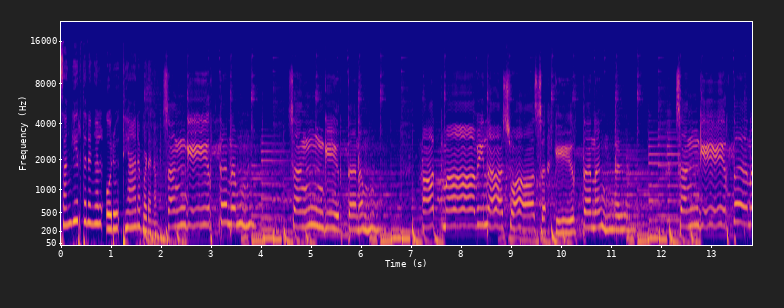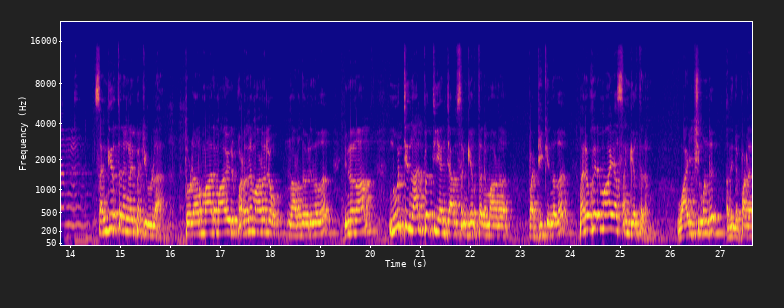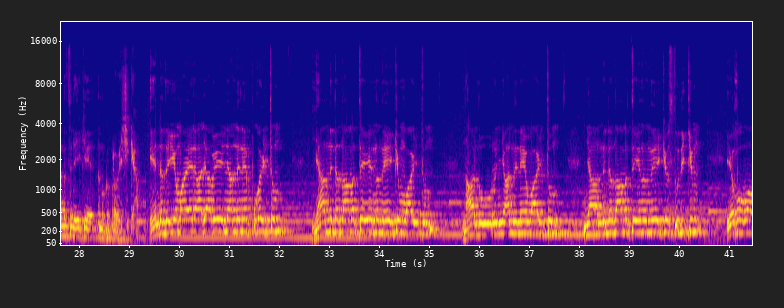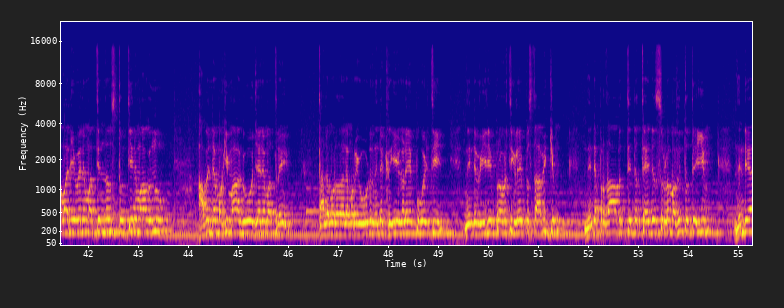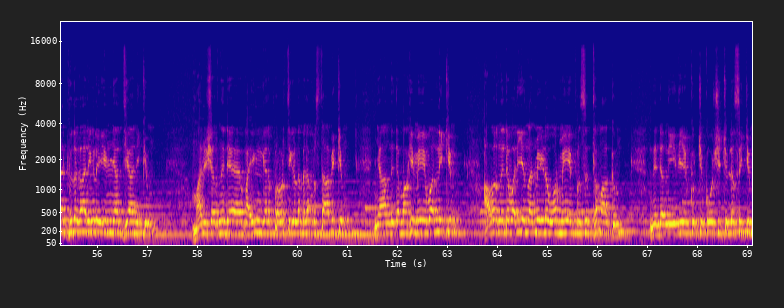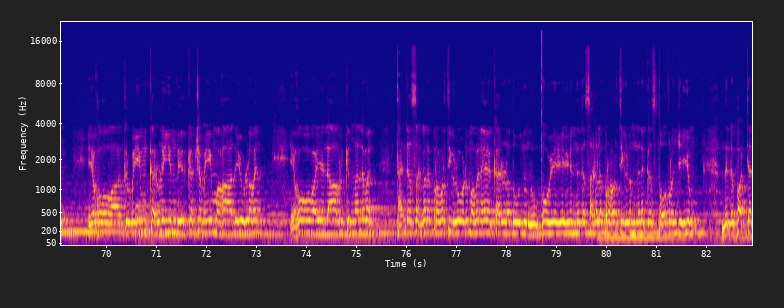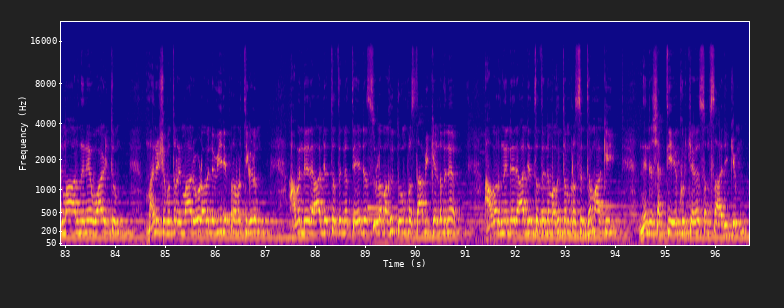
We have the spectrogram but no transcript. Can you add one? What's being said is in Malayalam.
സങ്കീർത്തനങ്ങൾ ഒരു ധ്യാന പഠനം. സങ്കീർത്തനം സങ്കീർത്തനം ആത്മാവിനാശ്വാസ കീർത്തനങ്ങൾ. സങ്കീർത്തനം. സങ്കീർത്തനങ്ങളെ പറ്റിയുള്ള തുടർമാനമായ ഒരു പഠനമാണല്ലോ നടന്നു വരുന്നത്. ഇന്ന് നാം നൂറ്റി നാൽപ്പത്തി അഞ്ചാം സങ്കീർത്തനമാണ് പഠിക്കുന്നത്. മനോഹരമായ സങ്കീർത്തനം. വായിച്ചുകൊണ്ട് അതിന്റെ പഠനത്തിലേക്ക് നമുക്ക് പ്രവേശിക്കാം. എന്റെ ദൈവമായ രാജാവേ ഞാൻ നിന്നെ പുകഴ്ത്തും. ഞാൻ നിന്റെ നാമത്തെ എന്ന് എന്നേക്കും വാഴ്ത്തും. നാൾതോറും ഞാൻ നിന്നെ വാഴ്ത്തും. ഞാൻ നിന്റെ നാമത്തെ എന്ന് എന്നേക്കും സ്തുതിക്കും. യഹോവ വലിയവനും അത്യന്തം സ്തുത്യനുമാകുന്നു. അവന്റെ മഹിമാഗോചരമത്രേ തലമുറ തലമുറയോട് നിന്റെ ക്രിയകളെ പുകഴ്ത്തി നിന്റെ വീര്യപ്രവൃത്തികളെ പ്രസ്താവിക്കും. നിന്റെ പ്രതാപത്തിന്റെ തേജസ്സുള്ള മഹത്വത്തെയും നിന്റെ അത്ഭുത കാര്യങ്ങളെയും ഞാൻ ധ്യാനിക്കും. മനുഷ്യർ നിന്റെ ഭയങ്കര പ്രവൃത്തികളുടെ ബലം സ്ഥാപിക്കും ഞാൻ നിന്റെ മഹിമയെ വർണിക്കും. അവർ നിന്റെ വലിയ നന്മയുടെ ഓർമ്മയെ പ്രസിദ്ധമാക്കും. നിന്റെ നീതിയെക്കുറിച്ച് ഘോഷിച്ചുല്ലസിക്കും യഹോവ കൃപയും കരുണയും ദീർഘക്ഷമയും മഹാതയുള്ളവൻ യഹോവ എല്ലാവർക്കും നല്ലവൻ. തന്റെ സകല പ്രവർത്തികളോടും അവന് കരുണ തോന്നുന്നു. പോയേ നിന്റെ സകല പ്രവർത്തികളും നിനക്ക് സ്തോത്രം ചെയ്യും. നിന്റെ ഭക്തന്മാർ നിന്നെ വാഴ്ത്തും. മനുഷ്യപുത്രന്മാരോട് അവന്റെ വീര്യപ്രവർത്തികളും അവന്റെ രാജ്യത്വത്തിന്റെ തേജസ്സുള്ള മഹത്വവും പ്രസ്താവിക്കേണ്ടതിന് അവർ നിന്റെ രാജ്യത്വത്തിന്റെ മഹത്വം പ്രസിദ്ധമാക്കി നിന്റെ ശക്തിയെക്കുറിച്ച് സംസാരിക്കും.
